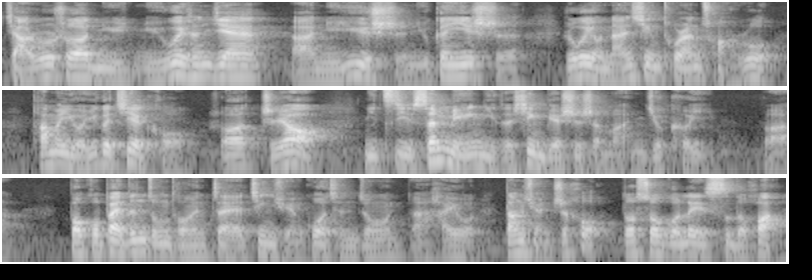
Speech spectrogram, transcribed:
假如说女女卫生间啊、女浴室、女更衣室，如果有男性突然闯入，他们有一个借口，说只要你自己声明你的性别是什么，你就可以，是吧？包括拜登总统在竞选过程中啊，还有当选之后，都说过类似的话。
